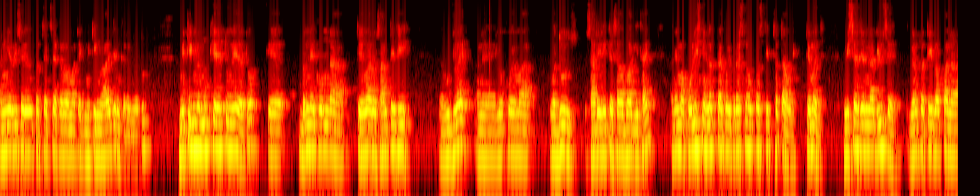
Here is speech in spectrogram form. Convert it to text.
અન્ય વિષયો ઉપર ચર્ચા કરવા માટે એક મિટિંગનું આયોજન કરેલું હતું. મિટિંગનો મુખ્ય હેતુ એ હતો કે બંને કોમના તહેવારો શાંતિથી ઉજવાય અને લોકો એમાં વધુ સારી રીતે સહભાગી થાય અને એમાં પોલીસને લગતા કોઈ પ્રશ્નો ઉપસ્થિત થતા હોય તેમજ વિસર્જનના દિવસે ગણપતિ બાપાના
